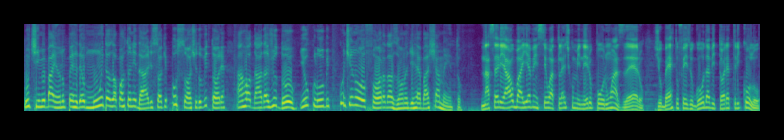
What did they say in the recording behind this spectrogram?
O time baiano perdeu muitas oportunidades, só que por sorte do Vitória, a rodada ajudou e o clube continuou fora da zona de rebaixamento. Na Série A, o Bahia venceu o Atlético Mineiro por 1 a 0. Gilberto fez o gol da vitória tricolor.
